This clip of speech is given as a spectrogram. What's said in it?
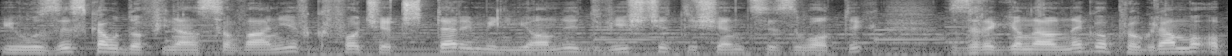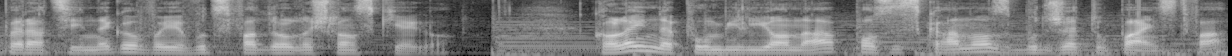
i uzyskał dofinansowanie w kwocie 4 miliony 200 tysięcy złotych z Regionalnego Programu Operacyjnego Województwa Dolnośląskiego. Kolejne pół miliona pozyskano z budżetu państwa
